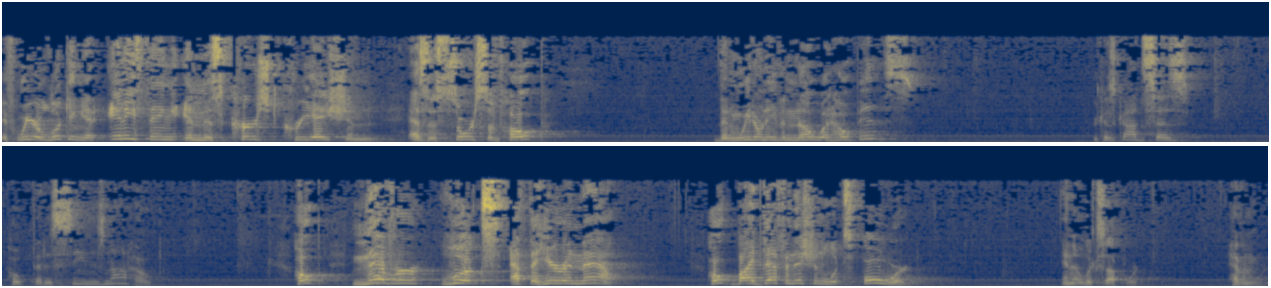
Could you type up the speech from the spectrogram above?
If we are looking at anything in this cursed creation as a source of hope, then we don't even know what hope is. Because God says hope that is seen is not hope. Hope never looks at the here and now. Hope by definition looks forward and it looks upward, heavenward.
